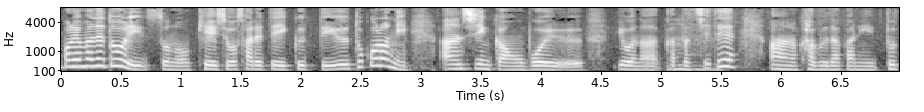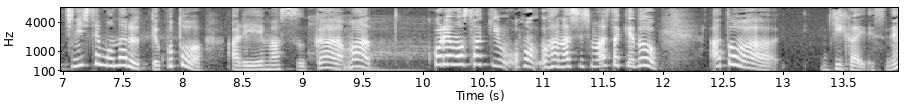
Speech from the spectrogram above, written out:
これまで通りそり継承されていくっていうところに安心感を覚えるような形で、あの株高にどっちにしてもなるってことはありえますが、まあ、これもさっきお話ししましたけど、あとは議会ですね。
